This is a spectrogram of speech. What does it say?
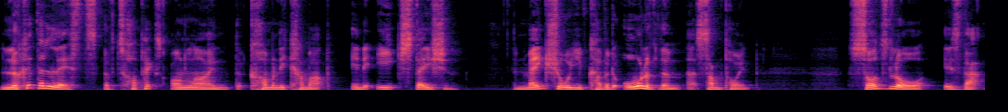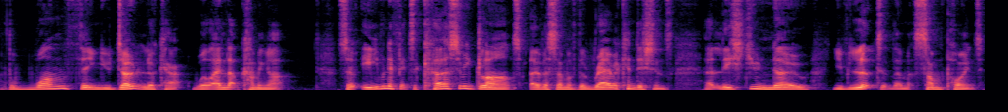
Look at the lists of topics online that commonly come up in each station and make sure you've covered all of them at some point. Sod's law is that the one thing you don't look at will end up coming up. So even if it's a cursory glance over some of the rarer conditions, at least you know you've looked at them at some point.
